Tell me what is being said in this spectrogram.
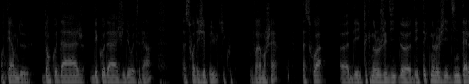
en termes de d'encodage, décodage vidéo, etc. T'as soit des GPU qui coûtent vraiment cher, t'as soit euh, des technologies d'Intel,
